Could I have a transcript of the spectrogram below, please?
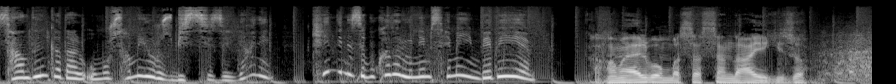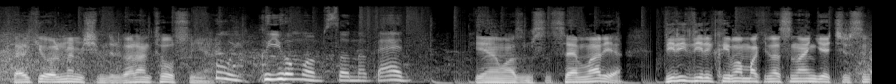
sandığın kadar umursamıyoruz biz sizi. Yani kendinizi bu kadar önemsemeyin bebeğim. Kafama el bombası atsan daha iyi Gizo. Belki ölmemişimdir garanti olsun ya. Uy kıyamam sana ben. Kıyamaz mısın? Sen var ya diri diri kıyma makinesinden geçirsin.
